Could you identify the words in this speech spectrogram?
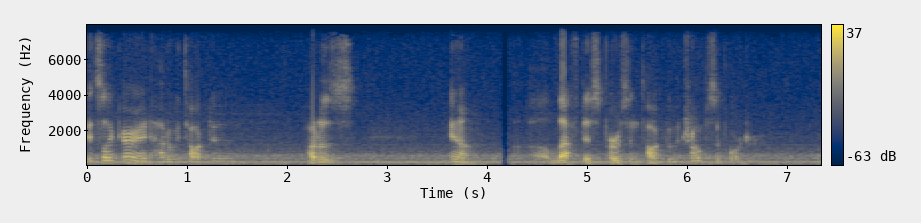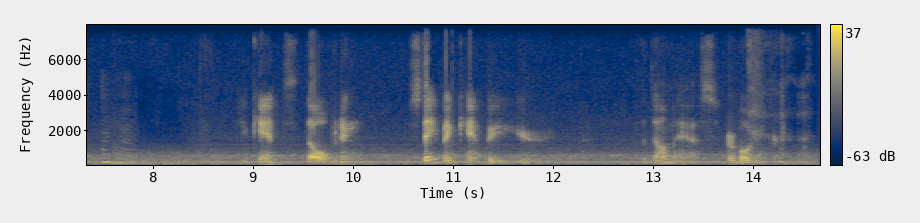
it's like, all right, how do we talk to? How does you know a leftist person talk to a Trump supporter? Mm-hmm. You can't. The opening statement can't be you're a dumbass for voting for Trump.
